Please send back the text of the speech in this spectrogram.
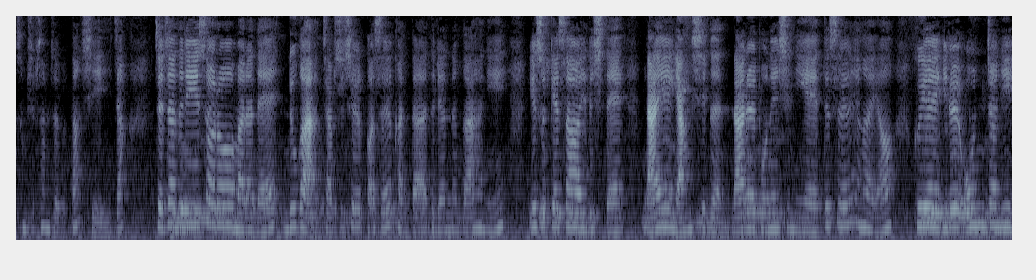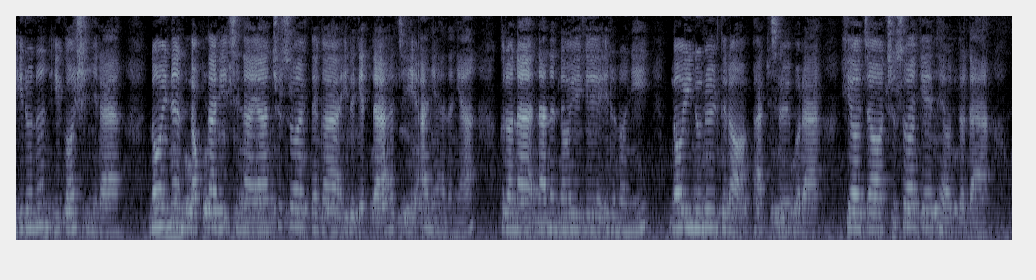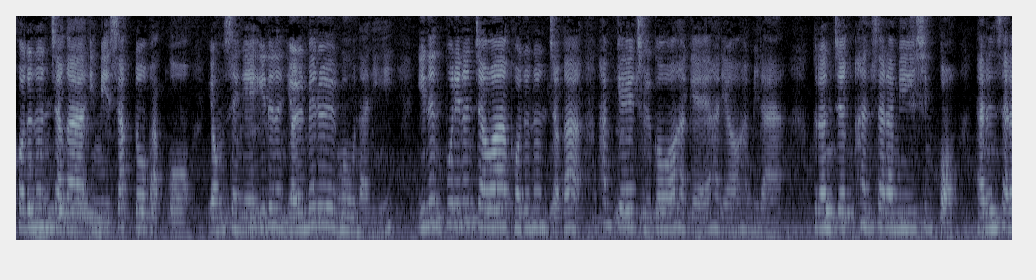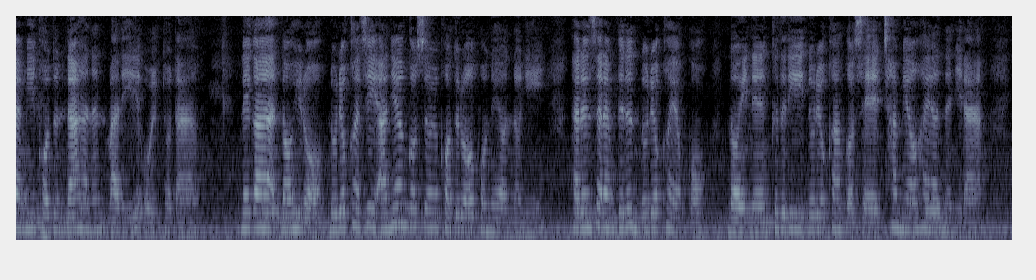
33절부터 시작. 제자들이 서로 말하되 누가 잡수실 것을 갖다 드렸는가 하니 예수께서 이르시되 나의 양식은 나를 보내신 이의 뜻을 행하여 그의 일을 온전히 이루는 이것이니라. 너희는 넉 달이 지나야 추수할 때가 이르겠다 하지 아니하느냐? 그러나 나는 너희에게 이르노니 너희 눈을 들어 밭을 보라. 희어져 추수하게 되었도다. 거두는 자가 이미 싹도 받고 영생에 이르는 열매를 모으나니 이는 뿌리는 자와 거두는 자가 함께 즐거워하게 하려 함이라. 그런즉 한 사람이 심고 다른 사람이 거둔다 하는 말이 옳도다. 내가 너희로 노력하지 아니한 것을 거두러 보내었노니 다른 사람들은 노력하였고 너희는 그들이 노력한 것에 참여하였느니라.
